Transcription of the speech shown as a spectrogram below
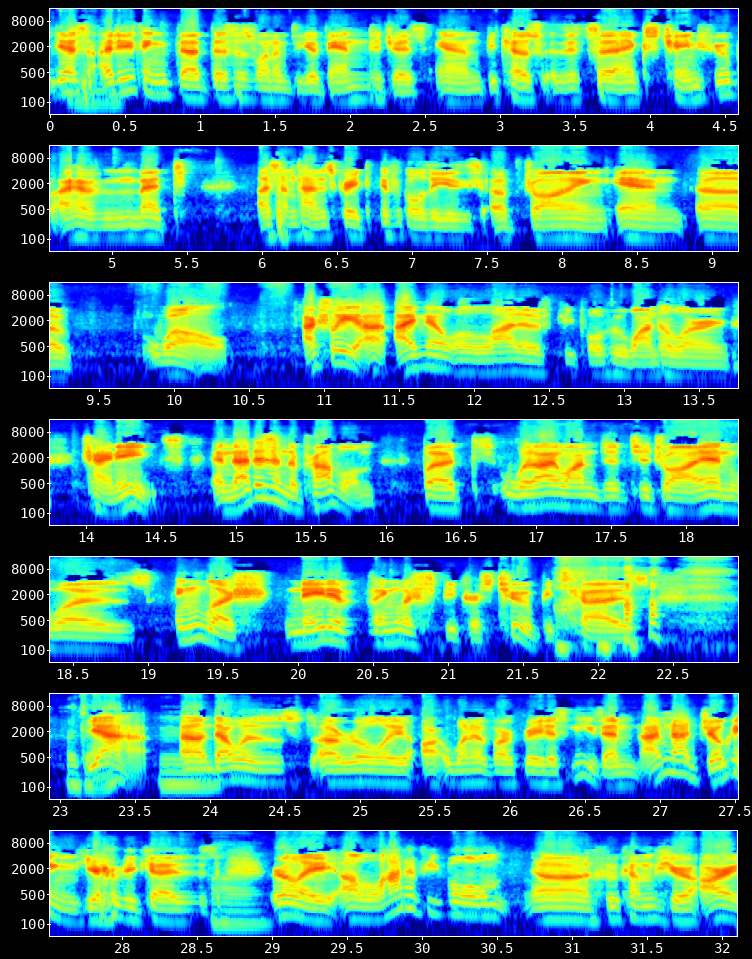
Yes, I do think that this is one of the advantages, and because it's an exchange group, I have met uh, sometimes great difficulties of drawing and Uh, well, actually, I, I know a lot of people who want to learn Chinese, and that isn't the problem. But what I wanted to draw in was English, native English speakers too, because Okay. yeah, Mm. uh, that was uh, really our, one of our greatest needs, and I'm not joking here because Uh-huh. really a lot of people uh, who come here are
